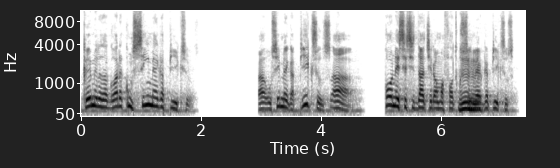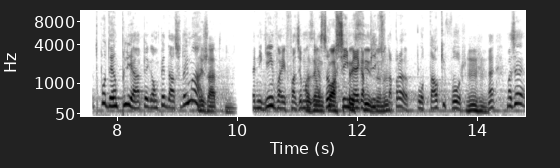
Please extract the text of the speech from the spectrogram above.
câmeras agora com 100 megapixels. Ah, os 100 megapixels, ah, qual a necessidade de tirar uma foto com uhum. 100 megapixels? Tu poder ampliar, pegar um pedaço da imagem. Exato. É, ninguém vai fazer uma fazer ampliação um com 100 preciso, megapixels, né? dá para plotar o que for. Uhum. Né? Mas é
